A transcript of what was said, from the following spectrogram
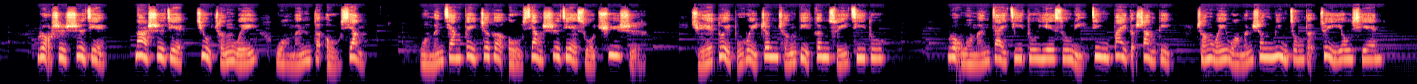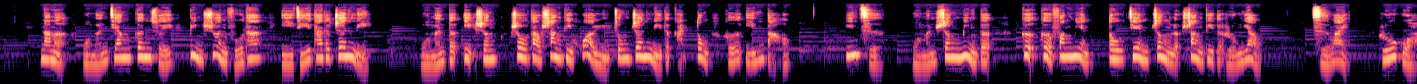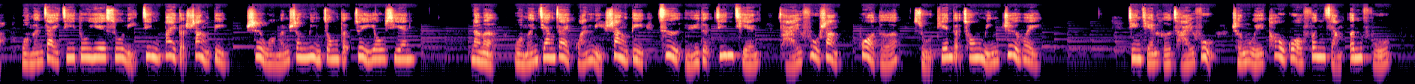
若是世界，那世界就成为我们的偶像，我们将被这个偶像世界所驱使，绝对不会真诚地跟随基督。若我们在基督耶稣里敬拜的上帝成为我们生命中的最优先，那么我们将跟随并顺服他以及他的真理。我们的一生受到上帝话语中真理的感动和引导，因此我们生命的各个方面都见证了上帝的荣耀。此外，如果我们在基督耶稣里敬拜的上帝是我们生命中的最优先，那么我们将在管理上帝赐予的金钱、财富上获得属天的聪明智慧。金钱和财富成为透过分享恩福、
